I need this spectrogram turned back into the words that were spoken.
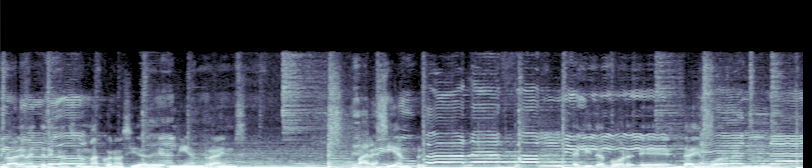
probablemente la canción más conocida de Liam Rimes para siempre, escrita por eh, Diane Warren.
